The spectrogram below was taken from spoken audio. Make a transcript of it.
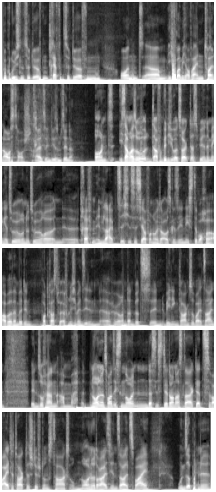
begrüßen zu dürfen, treffen zu dürfen. Und ähm, ich freue mich auf einen tollen Austausch. Also in diesem Sinne. Und ich sage mal so, davon bin ich überzeugt, dass wir eine Menge Zuhörerinnen und Zuhörer äh, treffen in Leipzig. Es ist ja von heute aus gesehen nächste Woche, aber wenn wir den Podcast veröffentlichen, wenn Sie den äh, hören, dann wird es in wenigen Tagen soweit sein. Insofern am 29.09., das ist der Donnerstag, der zweite Tag des Stiftungstags um 9.30 Uhr in Saal 2. Unser Panel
